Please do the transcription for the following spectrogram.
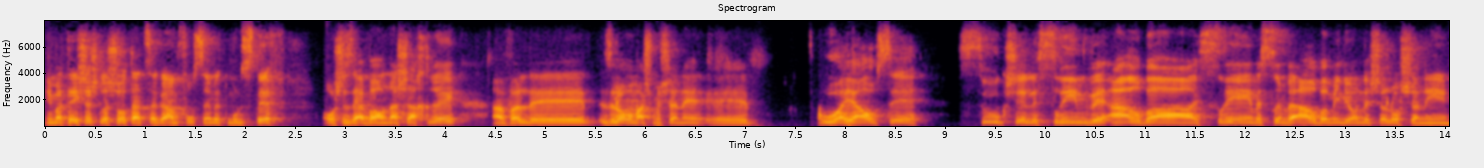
עם התשע שלשות, ההצגה המפורסמת מול סטף, או שזה היה בעונה שאחרי, אבל uh, זה לא ממש משנה. Uh, הוא היה עושה... סוג של 24, 20, 24 מיליון לשלוש שנים,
